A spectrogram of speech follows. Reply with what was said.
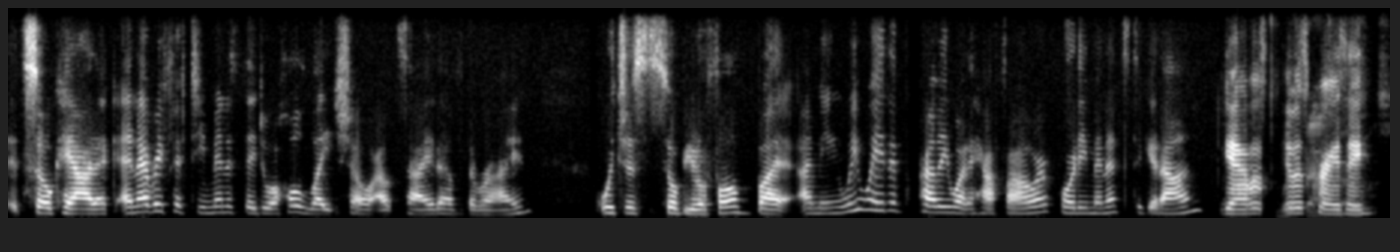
it's so chaotic, and every 15 minutes they do a whole light show outside of the ride which is so beautiful. But I mean, we waited probably what a half hour, forty minutes to get on Yeah, it was it was crazy. passes.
